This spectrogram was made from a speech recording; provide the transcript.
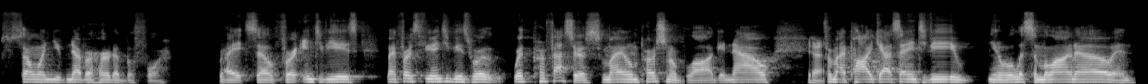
someone you've never heard of before, right? So for interviews, my first few interviews were with professors from my own personal blog, and now yeah. for my podcast, I interview you know Alyssa Milano and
